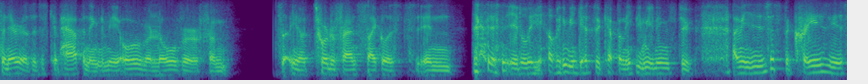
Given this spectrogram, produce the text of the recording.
scenarios that just kept happening to me over and over from you know Tour de France cyclists in Italy helping me get to Cappellini meetings to I mean it's just the craziest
